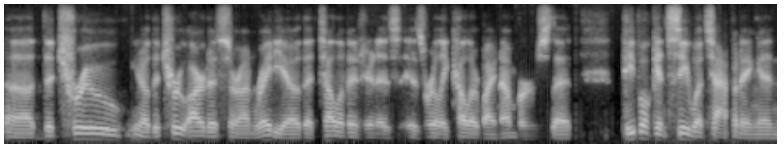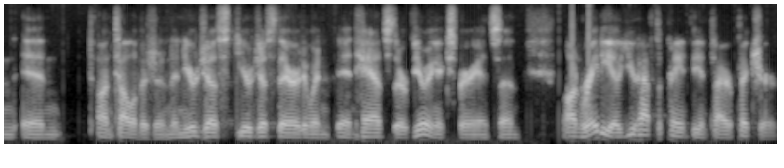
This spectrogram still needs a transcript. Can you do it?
uh, the true you know the true artists are on radio. That television is is really color by numbers. That people can see what's happening in in on television and you're just you're just there to en- enhance their viewing experience and on radio you have to paint the entire picture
